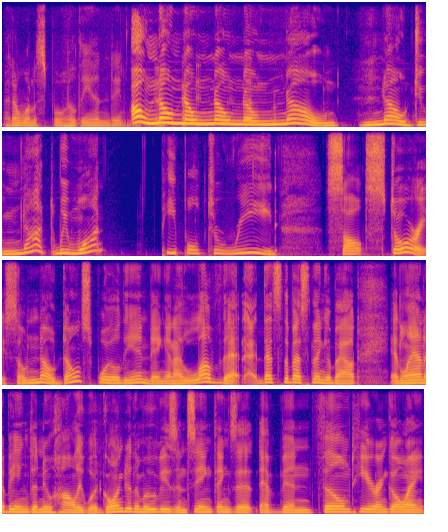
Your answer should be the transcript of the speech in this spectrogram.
I don't want to spoil the ending. Oh no no no no no no! Do not. We want people to read Salt's story. So, no, don't spoil the ending. And I love that. That's the best thing about Atlanta being the new Hollywood, going to the movies and seeing things that have been filmed here and going,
